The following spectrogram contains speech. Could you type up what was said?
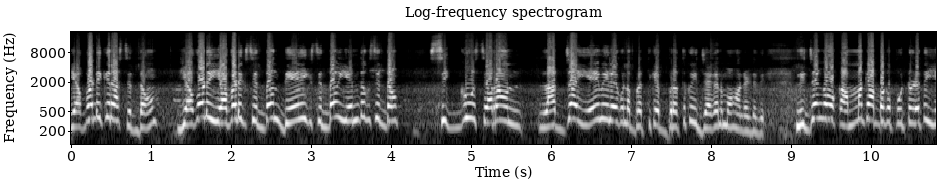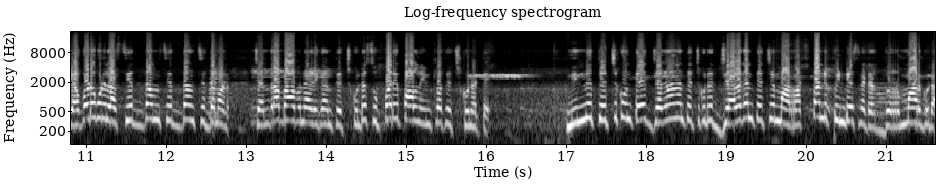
ఎవడికి రా సిద్ధం? ఎవడు ఎవడికి సిద్ధం? దేనికి సిద్ధం? ఎందుకు సిద్ధం? సిగ్గు శరం లజ్జ ఏమీ లేకుండా బ్రతికే బ్రతుకు ఈ జగన్మోహన్ రెడ్డిది. నిజంగా ఒక అమ్మకి అబ్బకి పుట్టుడైతే ఎవడు కూడా ఇలా సిద్ధం సిద్ధం సిద్ధం అన్నాడు చంద్రబాబు నాయుడు గారిని తెచ్చుకుంటే సుపరిపాలన ఇంట్లో తెచ్చుకున్నట్టే. నిన్ను తెచ్చుకుంటే జగనన్న తెచ్చుకుంటే జగన్ తెచ్చి మా రక్తాన్ని పిండేసినట్టు. దుర్మార్గుడ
